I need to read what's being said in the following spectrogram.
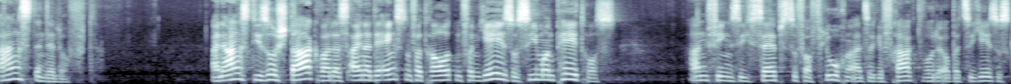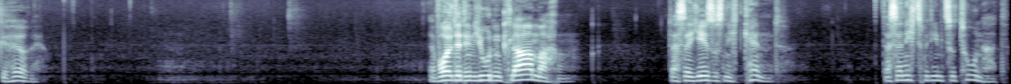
Angst in der Luft. Eine Angst, die so stark war, dass einer der engsten Vertrauten von Jesus, Simon Petrus, anfing, sich selbst zu verfluchen, als er gefragt wurde, ob er zu Jesus gehöre. Er wollte den Juden klar machen, dass er Jesus nicht kennt dass er nichts mit ihm zu tun hat.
